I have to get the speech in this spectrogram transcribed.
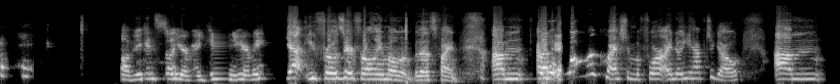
Oh, you can still hear me, can you hear me? Yeah, you froze there for only a moment, but that's fine. Um, okay. one more question before I know you have to go. Um,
